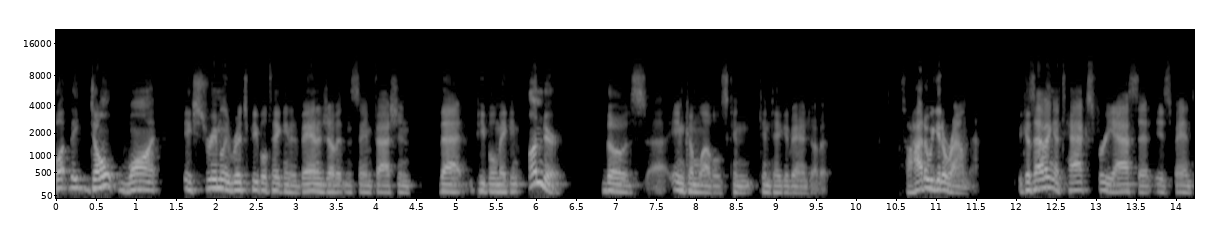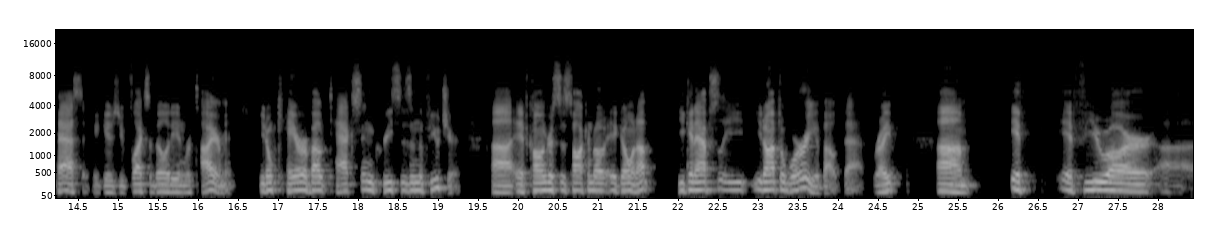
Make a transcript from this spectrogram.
but they don't want extremely rich people taking advantage of it in the same fashion that people making under those uh, income levels can can take advantage of it. So how do we get around that? Because having a tax-free asset is fantastic. It gives you flexibility in retirement. You don't care about tax increases in the future. Uh, if Congress is talking about it going up, you can absolutely you don't have to worry about that, right? Um, if if you are uh,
